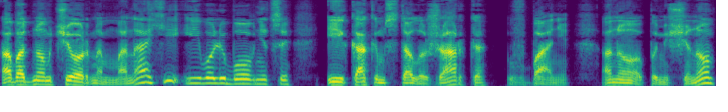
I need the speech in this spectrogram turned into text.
об одном черном монахе и его любовнице, и как им стало жарко в бане. Оно помещено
